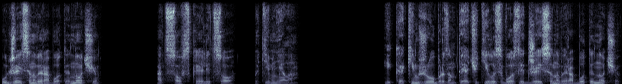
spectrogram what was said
у Джейсоновой работы, ночью. Отцовское лицо потемнело. И каким же образом ты очутилась возле Джейсоновой работы ночью?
